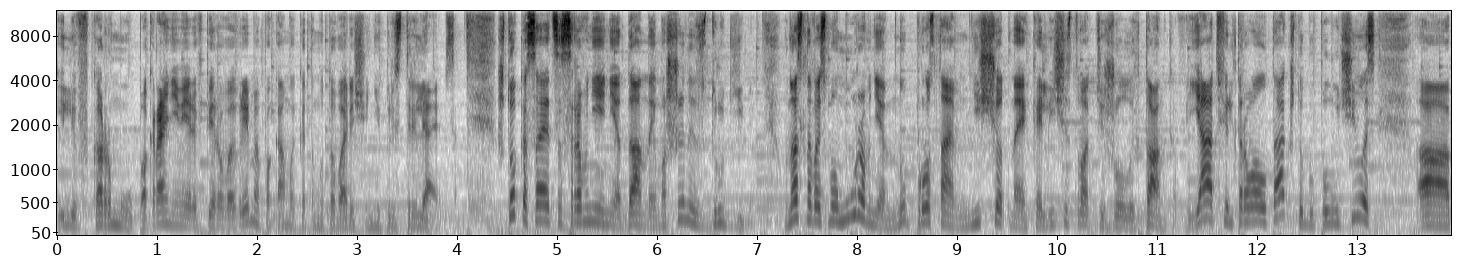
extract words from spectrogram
или в корму. По крайней мере, в первое время, пока мы к этому товарищу не пристреляемся. Что касается сравнения данной машины с другими. У нас на восьмом уровне, ну просто несчетное количество тяжелых танков. Я отфильтровал так, чтобы получилось а,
